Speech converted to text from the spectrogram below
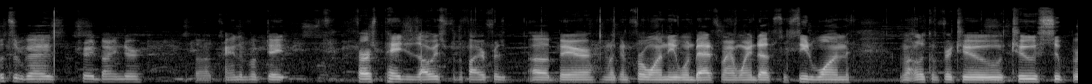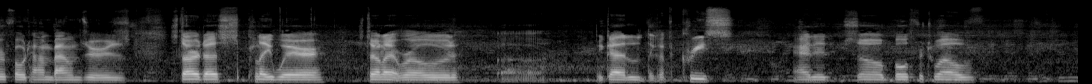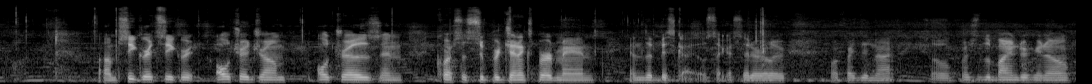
What's up, guys? Trade binder, uh, kind of update. First page is always for the Fire Fist uh, Bear. I'm looking for one, need one bad for my windups. Just need one. I'm not looking for two. Two Super Photon Bouncers, Stardust, Playware, Starlight Road. Uh, we got they got the crease added, so both for 12. Um, Secret, Secret, Ultra Jump, Ultras, and of course the Super Genex Birdman and the Biscayos, like I said earlier, or if I did not. So, this is the binder, you know.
